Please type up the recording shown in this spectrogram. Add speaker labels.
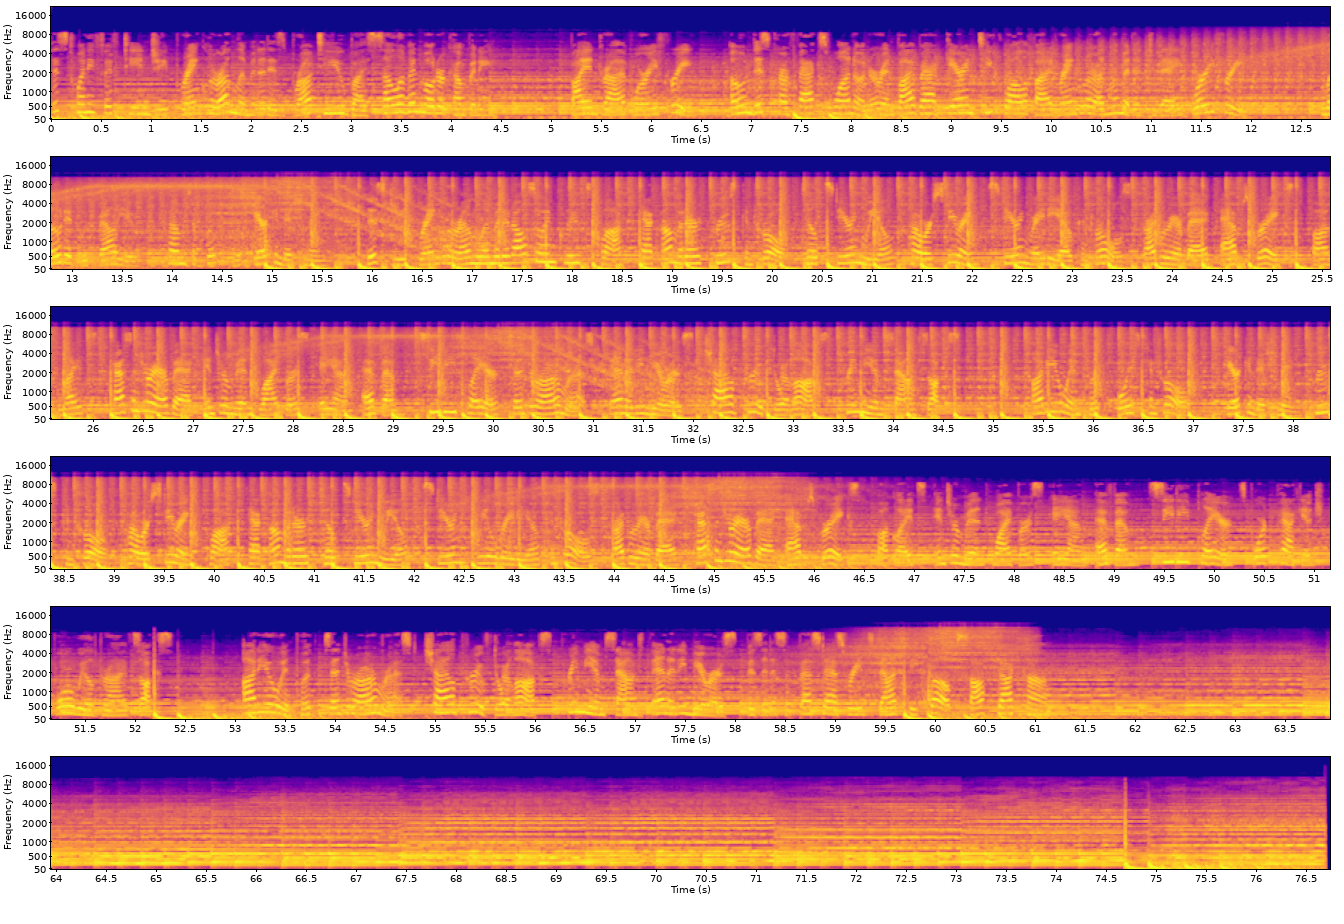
Speaker 1: This 2015 Jeep Wrangler Unlimited is brought to you by Sullivan Motor Company. Buy and drive worry-free. Own this Carfax One owner and buyback guarantee qualified Wrangler Unlimited today, worry-free. Loaded with value, comes equipped with air conditioning. This Jeep Wrangler Unlimited also includes clock, tachometer, cruise control, tilt steering wheel, power steering, steering radio controls, driver airbag, ABS brakes, fog lights, passenger airbag, intermittent wipers, AM, FM, CD player, center armrest, vanity mirrors, child-proof door locks, premium sound sucks, audio input, voice control, air conditioning, cruise control, power steering, clock, tachometer, tilt steering wheel, steering wheel radio controls, driver airbag, passenger airbag, ABS brakes, fog lights, intermittent wipers, AM, FM, CD player, sport package, four-wheel drive sucks. Audio input, center armrest, child-proof door locks, premium sound vanity mirrors. Visit us at bestazrides.v12soft.com.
